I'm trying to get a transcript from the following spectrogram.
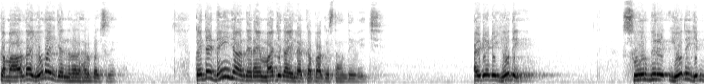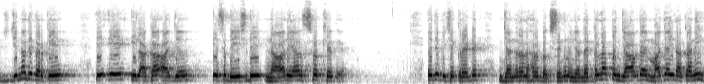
ਕਮਾਲ ਦਾ ਯੋਧਾ ਹੀ ਜਨਰਲ ਹਰਬਖਸ਼ ਸਿੰਘ। ਕਹਿੰਦੇ ਨਹੀਂ ਜਾਣਦੇ ਰਹੇ ਮੱਝ ਦਾ ਇਲਾਕਾ ਪਾਕਿਸਤਾਨ ਦੇ ਵਿੱਚ। ਐਡੇ ਐਡੇ ਯੋਧੇ, ਸੂਰਬੀਰ ਯੋਧੇ ਜਿਨ੍ਹਾਂ ਦੇ ਕਰਕੇ ਇਹ ਇਹ ਇਲਾਕਾ ਅੱਜ ਇਸ ਦੇਸ਼ ਦੇ ਨਾਲ ਆ, ਸੁਰੱਖਿਅਤ ਆ। ਇਹਦੇ ਪਿੱਛੇ ਕ੍ਰੈਡਿਟ ਜਨਰਲ ਹਰਬਖਸ਼ ਸਿੰਘ ਨੂੰ ਜਾਂਦਾ। ਇਕੱਲਾ ਪੰਜਾਬ ਦਾ ਇਹ ਮਾਝਾ ਇਲਾਕਾ ਨਹੀਂ,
